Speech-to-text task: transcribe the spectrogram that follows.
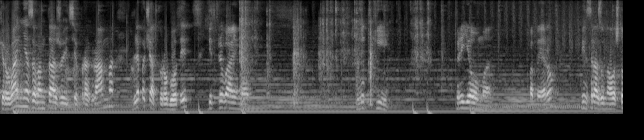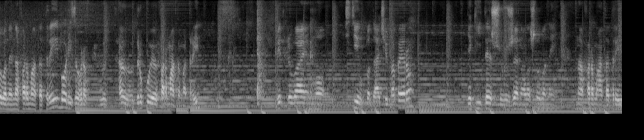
керування, завантажується програма. Для початку роботи відкриваємо лотки прийому паперу. Він зразу налаштований на формат А3, бо різограф друкує форматом А3. Відкриваємо стіл подачі паперу який теж вже налаштований на формат А3.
